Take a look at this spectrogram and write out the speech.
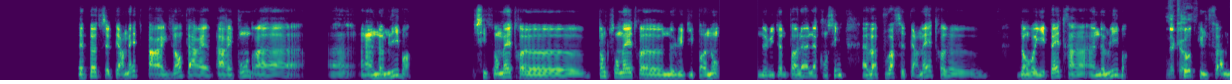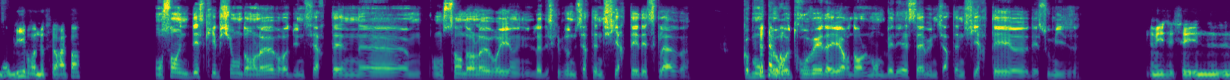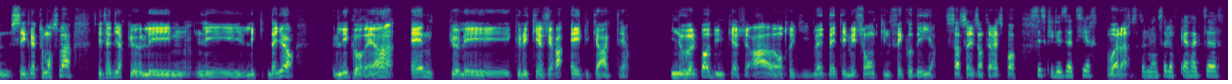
elles peuvent se permettre, par exemple, à, répondre à, un homme libre. Si son maître, euh, tant que son maître euh, ne lui dit pas non, ne lui donne pas la, consigne, elle va pouvoir se permettre d'envoyer paître un, un homme libre. Chose qu'une femme libre ne ferait pas on sent une description dans l'œuvre d'une certaine, euh, on sent dans l'œuvre oui, la description d'une certaine fierté d'esclave. Comme on peut retrouver d'ailleurs dans le monde BDSM une certaine fierté euh, des soumises. c'est exactement cela. C'est-à-dire que les, les, d'ailleurs, les Goréens aiment que les que les aient du caractère ils ne veulent pas d'une Kajira, euh, entre guillemets, bête et méchante qui ne fait qu'obéir. Ça, ça les intéresse pas. C'est ce qui les attire. Voilà. Justement, c'est leur caractère.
